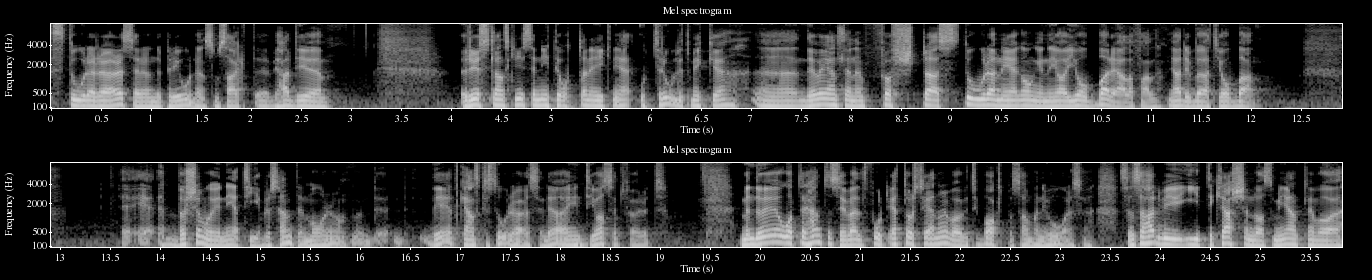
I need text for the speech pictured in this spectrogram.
stora rörelser under perioden. Som sagt, vi hade ju Rysslandskrisen 98 när det gick ner otroligt mycket. Eh, det var egentligen den första stora nedgången när jag jobbade i alla fall. Jag hade börjat jobba. Eh, eh, börsen var ju ner 10% en morgon. Det är ett ganska stor rörelse. Det har inte jag sett förut. Men det återhämtade sig väldigt fort. Ett år senare var vi tillbaka på samma nivåer. Sen så hade vi ju IT-kraschen då som egentligen var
